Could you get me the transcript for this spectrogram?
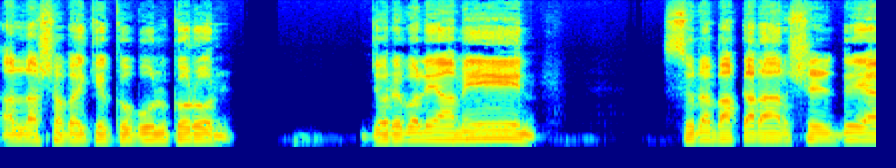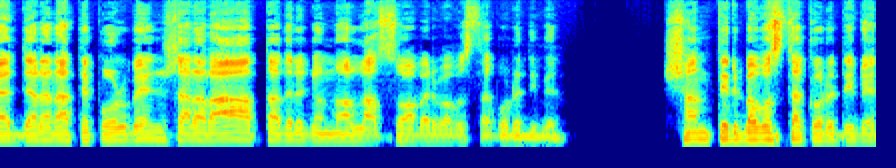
আল্লাহ সবাইকে কবুল করুন। জোরে বলে আমিন। সুরা বাকারার শেষ যারা রাতে পড়বেন, সারা রাত তাদের জন্য আল্লাহ সবের ব্যবস্থা করে দিবেন। শান্তির ব্যবস্থা করে দিবেন,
